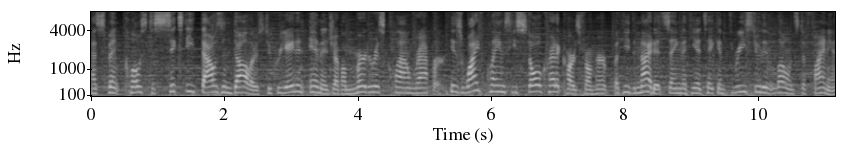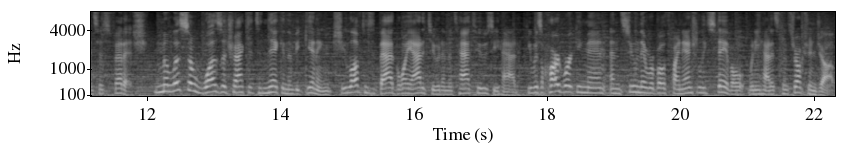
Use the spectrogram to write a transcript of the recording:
has spent close to $60,000 to create an image of a murderous clown rapper. His wife claims he stole credit cards from her, but he denied it, saying that he had taken three student loans to finance his fetish. Melissa was attracted to Nick in the beginning. She loved his bad boy attitude and the tattoos he had. He was a hardworking man, and soon they were both financially stable when he had his construction job.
